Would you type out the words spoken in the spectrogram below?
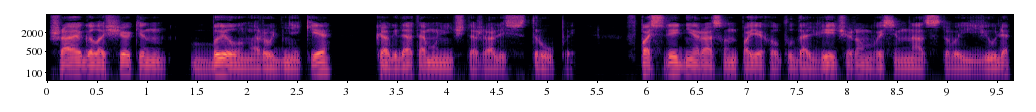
Шая Голощекин был на руднике, когда там уничтожались трупы. В последний раз он поехал туда вечером 18 июля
